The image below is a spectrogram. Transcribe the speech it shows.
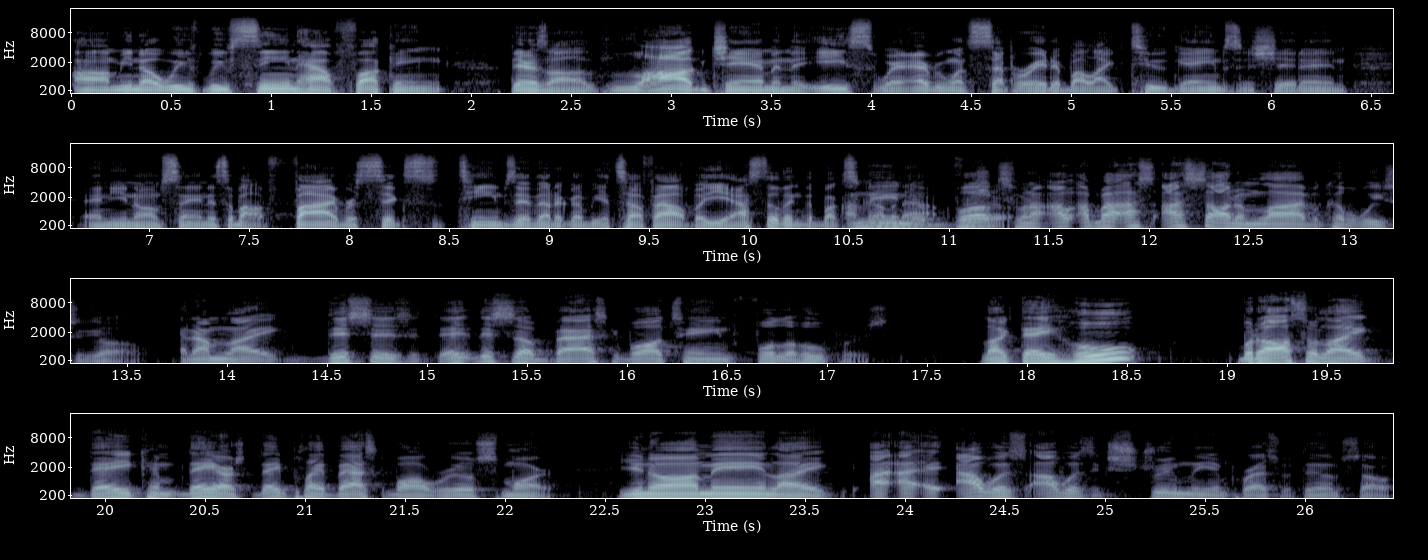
Um, you know, we've we've seen how fucking there's a log jam in the East where everyone's separated by like two games and shit, and and you know what I'm saying it's about five or six teams there that are gonna be a tough out. But yeah, I still think the Bucks I are mean, coming the out. Bucks. sure. When I, I, I- saw them live a couple weeks ago, and I'm like, this is this is a basketball team full of hoopers. Like they hoop, but also like they can they are they play basketball real smart. You know what I mean? Like I, I I was I was extremely impressed with them. So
